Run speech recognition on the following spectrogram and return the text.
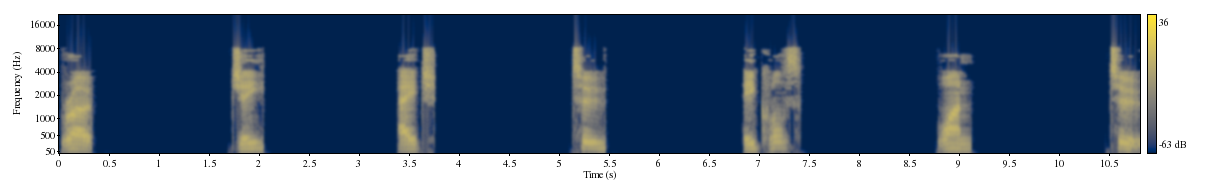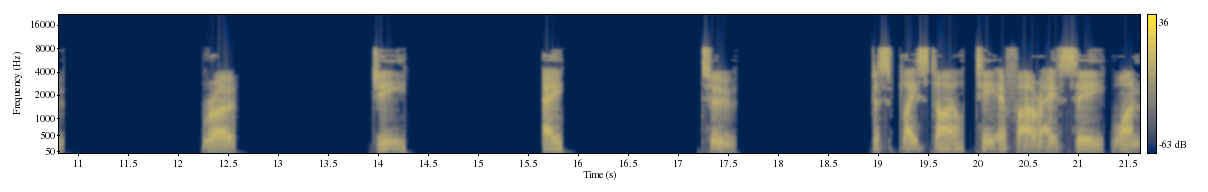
rho. G. H. Two. Equals. One. Two. Rho. G. A two. Display style TFRAC one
